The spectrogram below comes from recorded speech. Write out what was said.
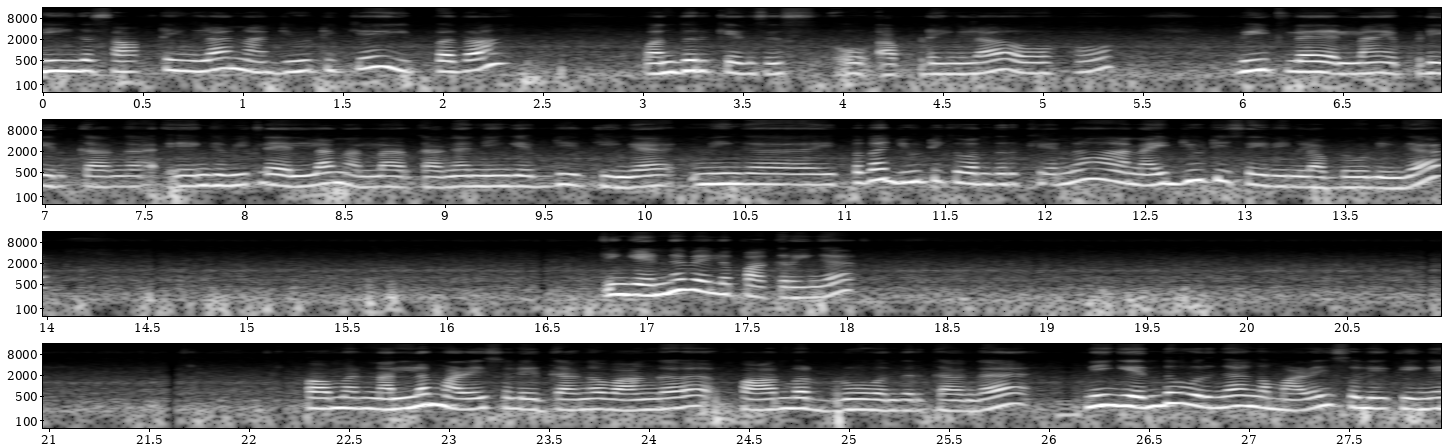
நீங்கள் சாப்பிட்டீங்களா? நான் டியூட்டிக்கே இப்போ தான் வந்திருக்கேன் சிஸ் ஓ அப்படிங்களா? ஓஹோ. வீட்டில் எல்லாம் எப்படி இருக்காங்க? எங்கள் வீட்டில் எல்லாம் நல்லா இருக்காங்க. நீங்கள் எப்படி இருக்கீங்க? நீங்கள் இப்போ தான் டியூட்டிக்கு வந்திருக்கேன்னா நைட் டியூட்டி செய்கிறீங்களா ப்ரோ நீங்கள் நீங்கள் என்ன வேலை பார்க்குறீங்க? ஃபார்மர் நல்ல மழை சொல்லியிருக்காங்க. வாங்க ஃபார்மர் ப்ரோ வந்திருக்காங்க. நீங்கள் எந்த ஊருங்க? அங்கே மழை சொல்லியிருக்கீங்க.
